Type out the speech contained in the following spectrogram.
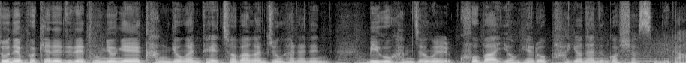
존 F 케네디 대통령의 강경한 대처 방안 중 하나는 미국 함정을 쿠바 영해로 파견하는 것이었습니다.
